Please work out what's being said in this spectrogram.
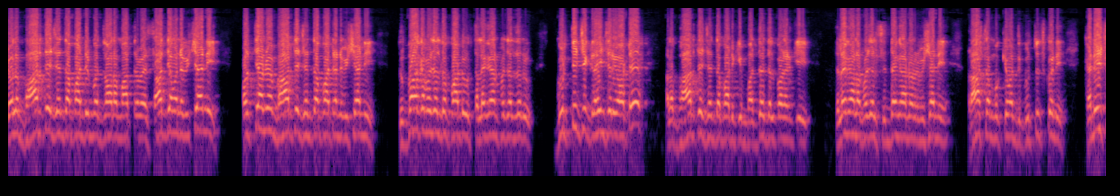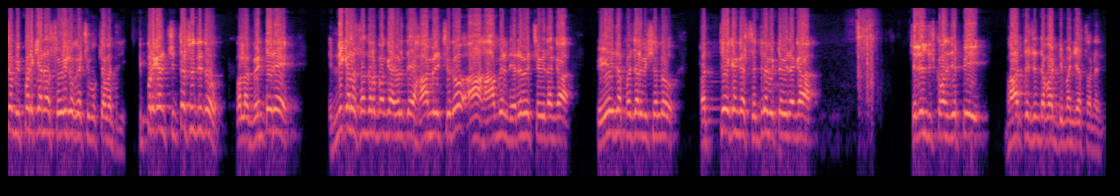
కేవలం భారతీయ జనతా పార్టీ ద్వారా మాత్రమే సాధ్యమన్న విషయాన్ని ప్రత్యామ్నాయం భారతీయ జనతా పార్టీ అనే విషయాన్ని దుబ్బాక ప్రజలతో పాటు తెలంగాణ ప్రజలందరూ గుర్తించి గ్రహించారు కాబట్టి అలా భారతీయ జనతా పార్టీకి మద్దతు తెలపడానికి తెలంగాణ ప్రజలు సిద్ధంగా ఉన్న విషయాన్ని రాష్ట్ర ముఖ్యమంత్రి గుర్తుంచుకొని కనీసం ఇప్పటికైనా సోయిలోకి వచ్చి ముఖ్యమంత్రి. ఇప్పటికైనా చిత్తశుద్ధితో వాళ్ళ వెంటనే ఎన్నికల సందర్భంగా ఎవరైతే హామీలు ఇచ్చారో ఆ హామీలు నెరవేర్చే విధంగా పేద ప్రజల విషయంలో ప్రత్యేకంగా శ్రద్ధ పెట్టే విధంగా చర్యలు తీసుకోవాలని చెప్పి భారతీయ జనతా పార్టీ డిమాండ్ చేస్తున్నది.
